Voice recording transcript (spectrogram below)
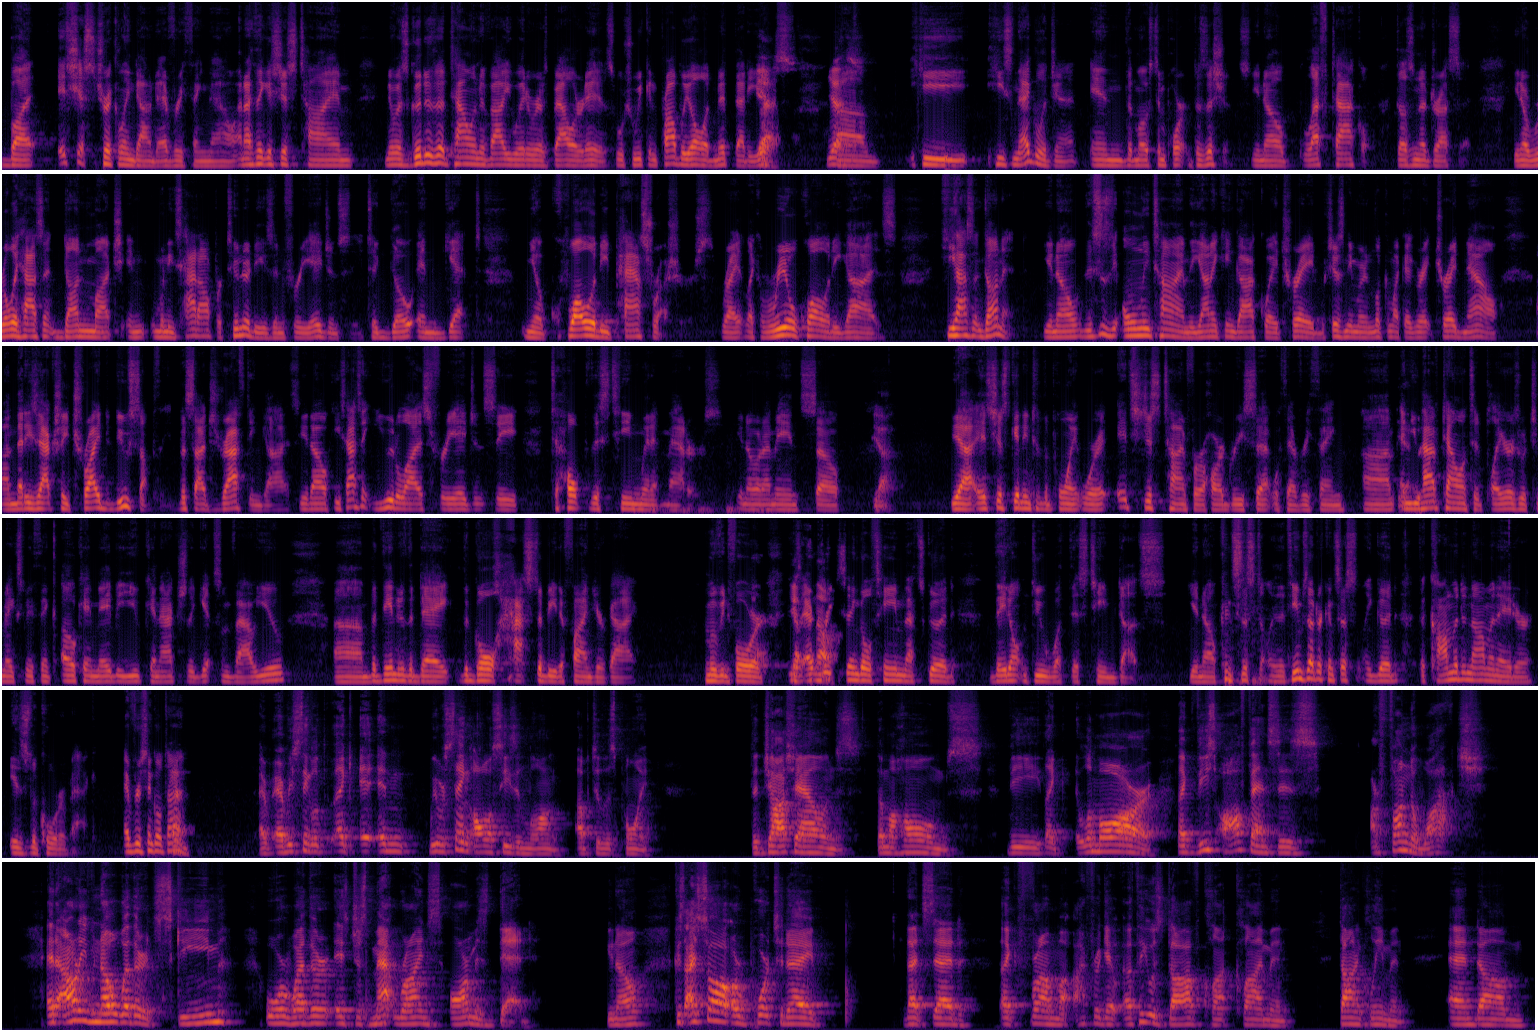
But it's just trickling down to everything now. And I think it's just time. You know, as good as a talent evaluator as Ballard is, which we can probably all admit that he yes. is. Yes. Um, he he's negligent in the most important positions. You know, left tackle doesn't address it. You know, really hasn't done much in when he's had opportunities in free agency to go and get you know, quality pass rushers, right? Like real quality guys. He hasn't done it. You know, this is the only time the Yannick Ngakoue trade, which isn't even looking like a great trade now, um, that he's actually tried to do something besides drafting guys. You know, he hasn't utilized free agency to help this team when it matters. You know what I mean? So, yeah, yeah, it's just getting to the point where it's just time for a hard reset with everything. Um, and you have talented players, which makes me think, okay, maybe you can actually get some value. Um, but at the end of the day, the goal has to be to find your guy moving forward. Because yeah, every no. single team that's good, they don't do what this team does, you know, consistently. The teams that are consistently good, the common denominator is the quarterback every single time. Yeah. Every single, like, and we were saying all season long up to this point the Josh Allens, the Mahomes, the like Lamar, like these offenses are fun to watch. And I don't even know whether it's scheme or whether it's just Matt Ryan's arm is dead, you know? Because I saw a report today that said, like, from I forget, I think it was Dov Kleiman, Don Kleeman, and um,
